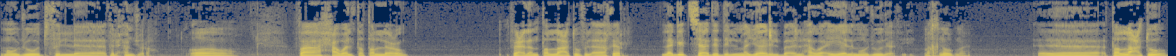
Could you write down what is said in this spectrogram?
موجود في ال- في الحنجرة. أوه. فحاولت أطلعه. فعلا طلعته في الآخر. لقيت سادد المجاري الهوائية اللي موجودة فيه. مخنوق ما. آه، طلعته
